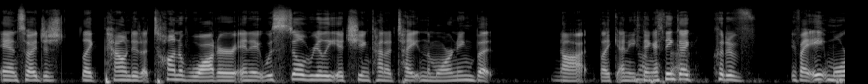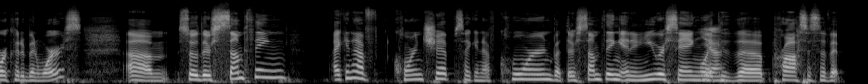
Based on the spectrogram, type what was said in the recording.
And so I just like pounded a ton of water, and it was still really itchy and kind of tight in the morning, but not like anything. I as think I could have, if I ate more, it could have been worse. Um, so there's something. I can have corn chips, I can have corn, but there's something. And, and you were saying like Yeah. the process of it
